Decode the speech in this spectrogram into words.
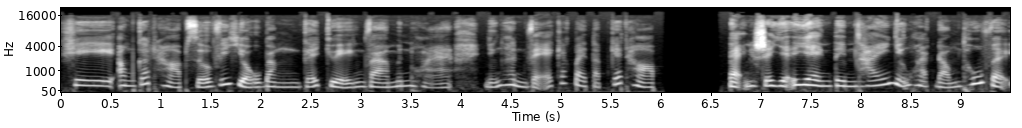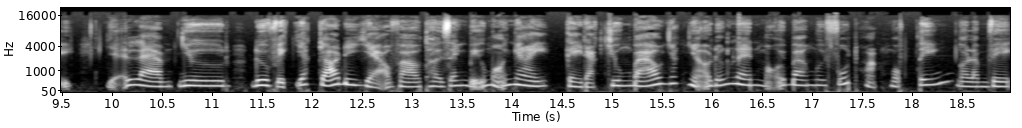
Khi ông kết hợp giữa ví dụ bằng kể chuyện và minh họa những hình vẽ các bài tập kết hợp bạn sẽ dễ dàng tìm thấy những hoạt động thú vị, dễ làm như đưa việc dắt chó đi dạo vào thời gian biểu mỗi ngày, cài đặt chuông báo nhắc nhở đứng lên mỗi 30 phút hoặc một tiếng ngồi làm việc.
